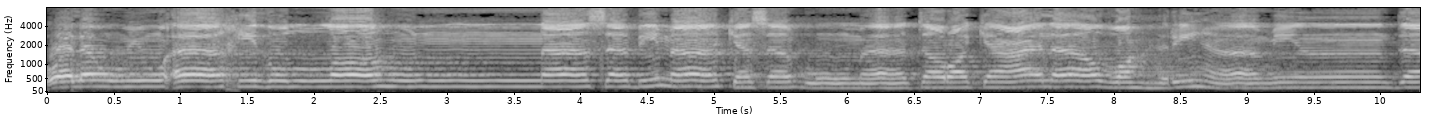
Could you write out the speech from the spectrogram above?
ولو يؤاخذ الله الناس بما كسبوا ما ترك على ظهرها من دابة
